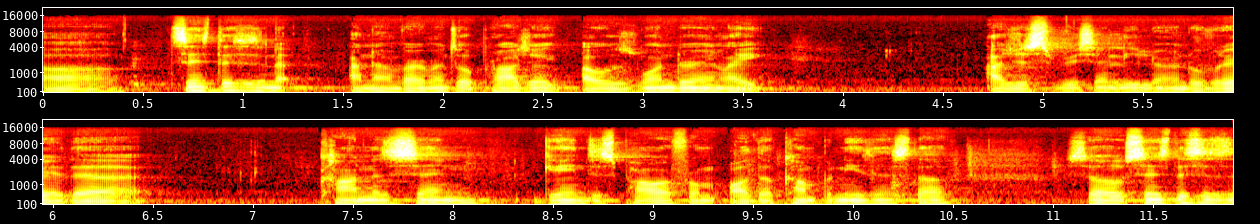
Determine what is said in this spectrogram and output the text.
Uh, since this is an, an environmental project, I was wondering like, I just recently learned over there that Con Edison gains its power from other companies and stuff. So since this is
